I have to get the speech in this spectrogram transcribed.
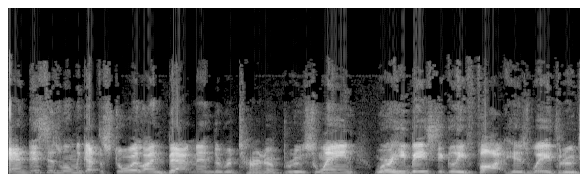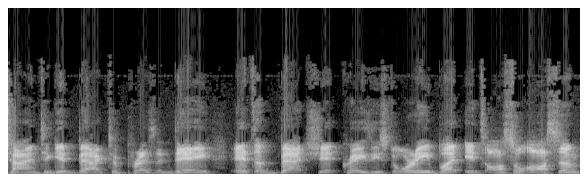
And this is when we got the storyline Batman The Return of Bruce Wayne, where he basically fought his way through time to get back to present day. It's a batshit crazy story, but it's also awesome.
